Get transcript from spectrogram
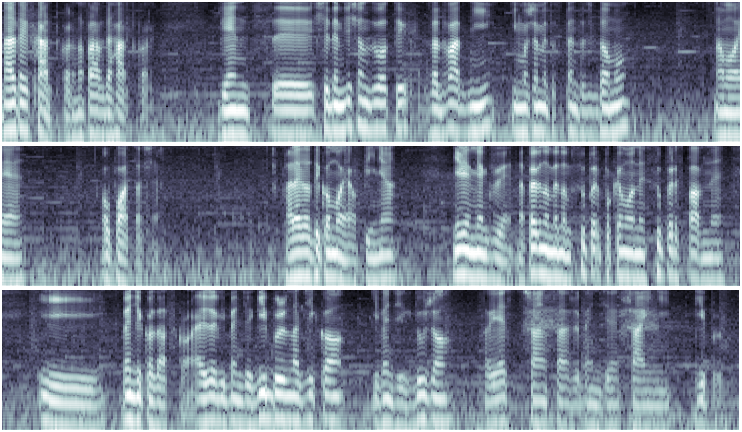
no ale to jest hardcore, naprawdę hardcore. Więc y, 70 zł za dwa dni i możemy to spędzać w domu. Na moje opłaca się. Ale to tylko moja opinia. Nie wiem jak wy. Na pewno będą super Pokémony, super spawny i będzie kozacko. A jeżeli będzie Gibble na dziko i będzie ich dużo, to jest szansa, że będzie Shiny Gibble.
